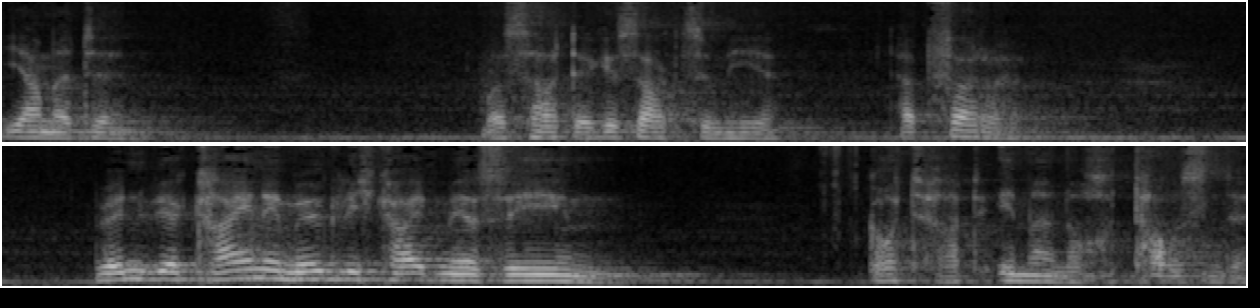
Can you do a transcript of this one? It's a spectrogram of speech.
jammerte. Was hat er gesagt zu mir? Herr Pfarrer, wenn wir keine Möglichkeit mehr sehen, Gott hat immer noch Tausende.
